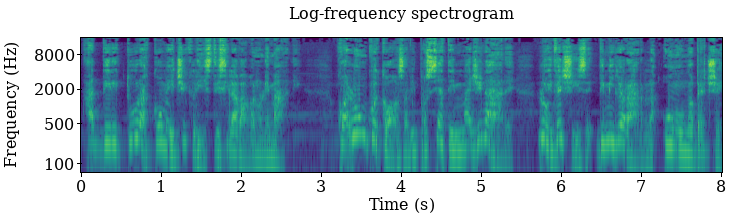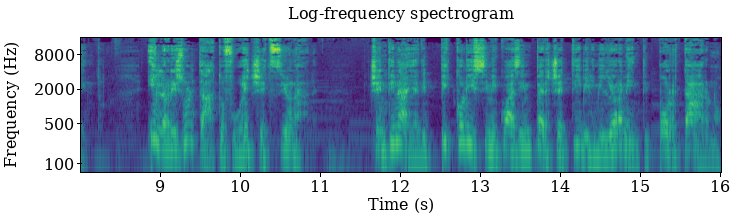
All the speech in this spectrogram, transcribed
addirittura come i ciclisti si lavavano le mani. Qualunque cosa vi possiate immaginare, lui decise di migliorarla un 1%. Il risultato fu eccezionale. Centinaia di piccolissimi, quasi impercettibili miglioramenti portarono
